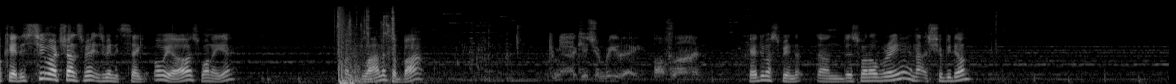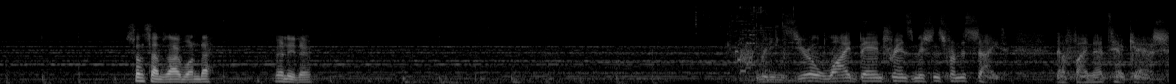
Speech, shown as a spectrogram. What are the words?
Okay, there's two more transmitters we need to take. Oh yeah, there's one here. I'm blind as a bat. Communication relay offline. Okay, there must be done this one over here, and that should be done. Sometimes I wonder. Really do. Reading zero wideband transmissions from the site. Now find that tech cache.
